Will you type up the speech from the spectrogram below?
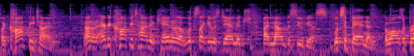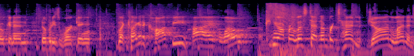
like coffee time. I don't know, every coffee time in Canada looks like it was damaged by Mount Vesuvius. Looks abandoned. The walls are broken in, nobody's working. Like, can I get a coffee? Hi, hello? Kicking off our list at number 10, John Lennon,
